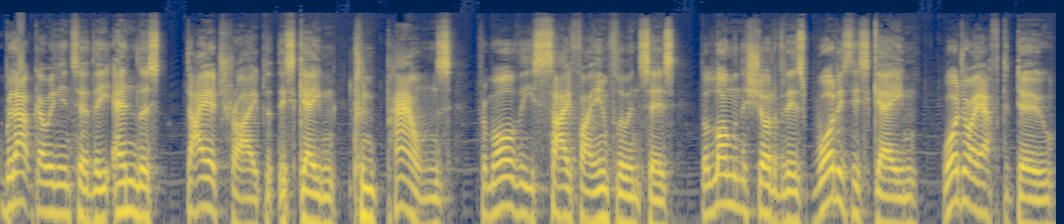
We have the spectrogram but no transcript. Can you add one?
without going into the endless diatribe that this game compounds from all these sci-fi influences, the long and the short of it is: what is this game? What do I have to do?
